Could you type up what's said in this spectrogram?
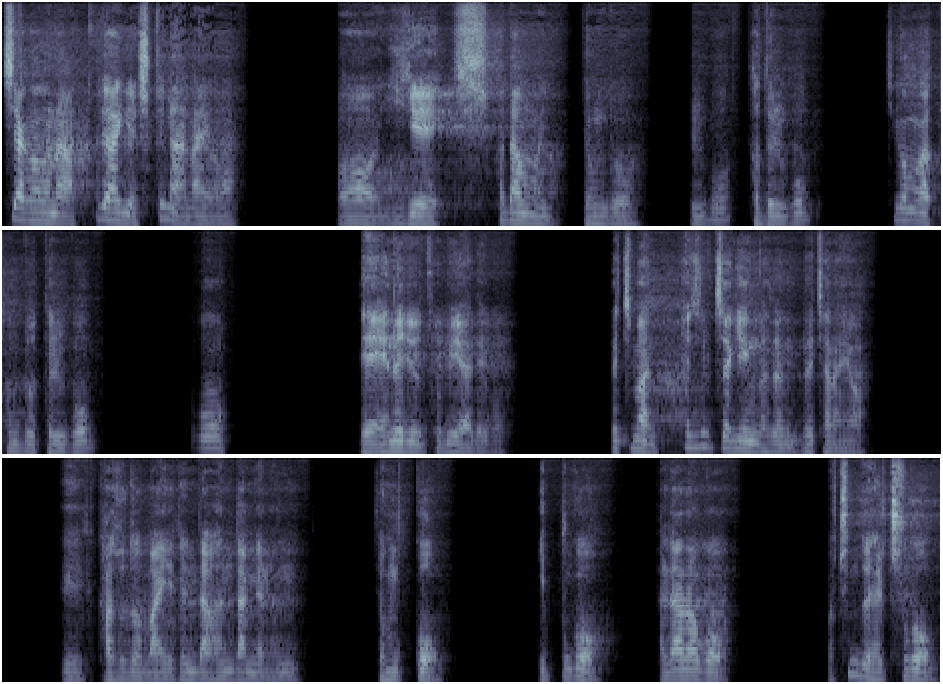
시작하거나 투자하기가 쉽지는 않아요. 어, 이게 하다 보면 이 정도 들고, 더 들고, 시간과 돈도 들고, 또 내 에너지도 소비해야 되고. 그렇지만 현실적인 것은 그렇잖아요. 이 가수도 많이 된다 한다면은 젊고, 이쁘고, 발랄하고, 뭐 춤도 잘 추고,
